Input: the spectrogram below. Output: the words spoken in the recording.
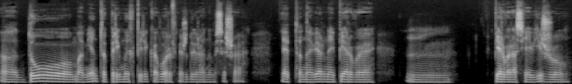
э, до момента прямых переговоров между Ираном и США. Это, наверное, первое, первый раз я вижу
